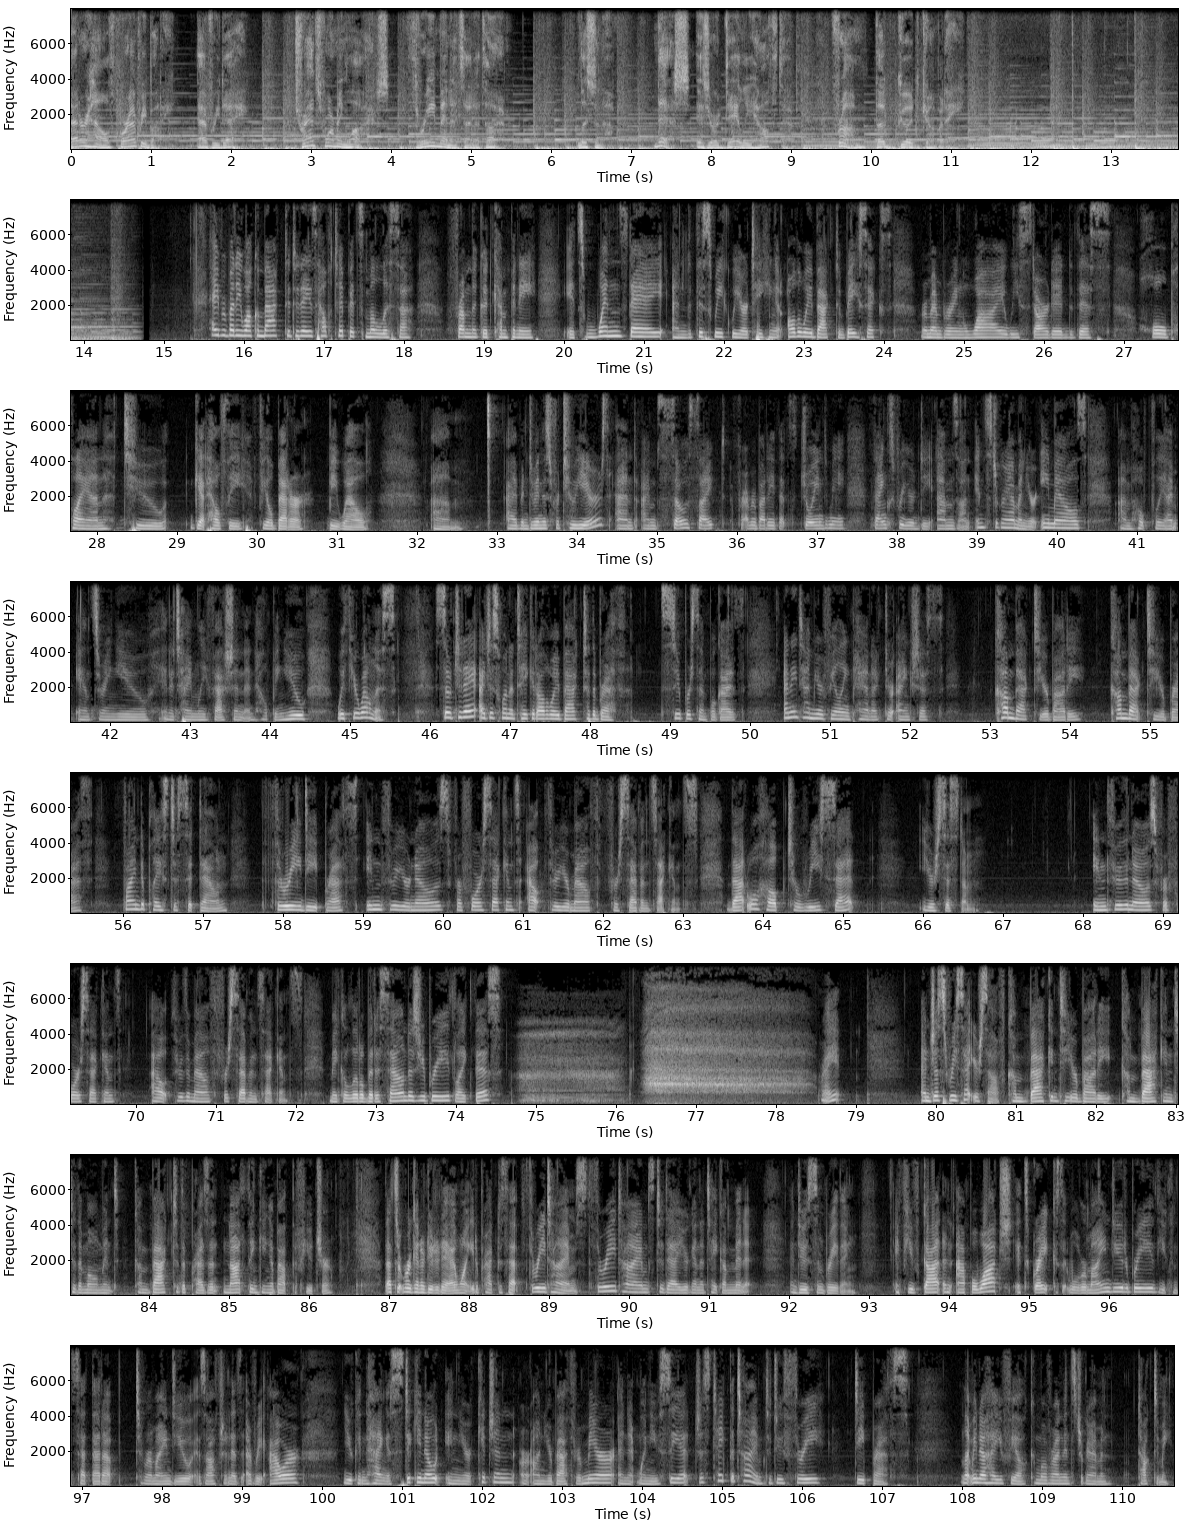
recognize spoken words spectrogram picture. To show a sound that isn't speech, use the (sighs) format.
better health for everybody, every day. Transforming lives, three minutes at a time. Listen up. This is your daily health tip from The Good Company. Hey, everybody, welcome back to today's health tip. It's Melissa from The Good Company. It's Wednesday, and this week we are taking it all the way back to basics, remembering why we started this whole plan to get healthy, feel better, be well. Um, I've been doing this for two years and I'm so psyched for everybody that's joined me. Thanks for your DMs on Instagram and your emails. Um, hopefully, I'm answering you in a timely fashion and helping you with your wellness. So, today I just want to take it all the way back to the breath. Super simple, guys. Anytime you're feeling panicked or anxious, come back to your body, come back to your breath, find a place to sit down Three deep breaths in through your nose for four seconds, out through your mouth for seven seconds. That will help to reset your system. In through the nose for four seconds, out through the mouth for seven seconds. Make a little bit of sound as you breathe, like this. (sighs) right? And just reset yourself. Come back into your body, come back into the moment, come back to the present, not thinking about the future. That's what we're going to do today. I want you to practice that three times. Three times today, you're going to take a minute and do some breathing. If you've got an Apple Watch, it's great because it will remind you to breathe. You can set that up to remind you as often as every hour. You can hang a sticky note in your kitchen or on your bathroom mirror, and when you see it, just take the time to do three deep breaths. Let me know how you feel. Come over on Instagram and talk to me.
